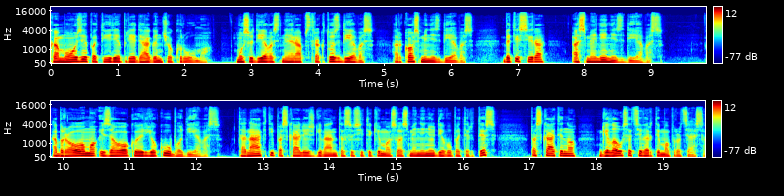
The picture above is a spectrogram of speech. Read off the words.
ką Mozė patyrė prie degančio krūmo. Mūsų Dievas nėra abstraktus Dievas ar kosminis Dievas, bet jis yra asmeninis Dievas. Abraomo, Izaoko ir Jokūbo Dievas. Ta naktį Paskalio išgyventa susitikimo su asmeniniu dievu patirtis paskatino gilaus atsivertimo procesą.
